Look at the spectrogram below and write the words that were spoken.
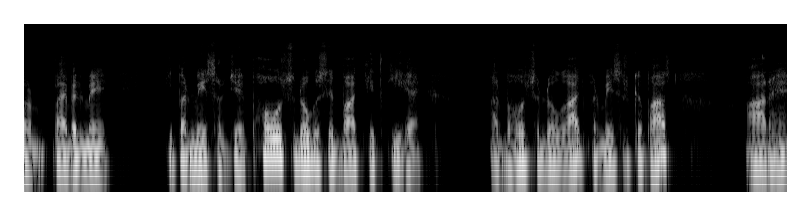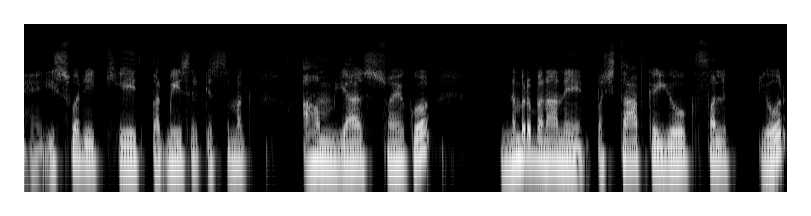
बाइबल में कि परमेश्वर जो है बहुत से लोगों से बातचीत की है और बहुत से लोग आज परमेश्वर के पास आ रहे हैं। ईश्वरीय खेत, परमेश्वर के समक्ष अहम या स्वयं को नम्र बनाने, पश्चाताप के योग, फल की ओर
